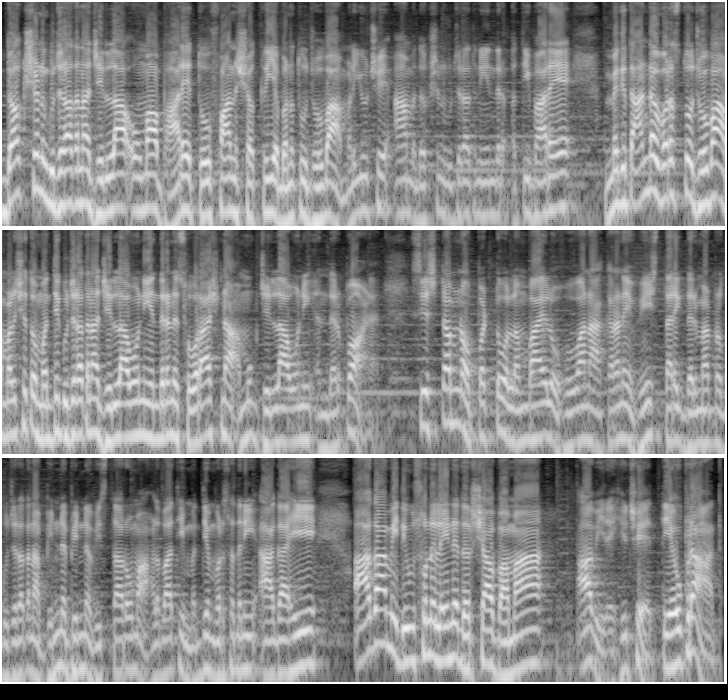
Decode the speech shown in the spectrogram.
દક્ષિણ ગુજરાતના જિલ્લાઓમાં ભારે તોફાન સક્રિય બનતું જોવા મળ્યું છે. આમ દક્ષિણ ગુજરાતની અંદર અતિભારે મેઘતાંડવ વરસતો જોવા મળશે તો મધ્ય ગુજરાતના જિલ્લાઓની અંદર અને સૌરાષ્ટ્રના અમુક જિલ્લાઓની અંદર પણ સિસ્ટમનો પટ્ટો લંબાયેલો હોવાના કારણે વીસ તારીખ દરમિયાન પણ ગુજરાતના ભિન્ન ભિન્ન વિસ્તારોમાં હળવાથી મધ્યમ વરસાદની આગાહી આગામી દિવસોને લઈને દર્શાવવામાં આવી રહી છે તે ઉપરાંત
